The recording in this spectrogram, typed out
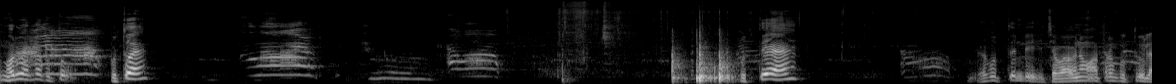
ഇങ്ങോട്ട് വരട്ടെ കുത്തു. കുത്തുവേ. കുത്തേ കുത്തുണ്ട്. ചവാവിനെ മാത്രം കുത്തൂല.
